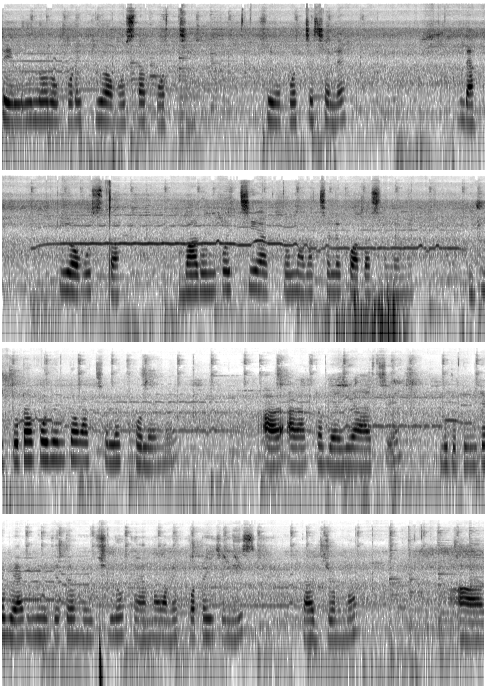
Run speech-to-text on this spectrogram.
তেলগুলোর ওপরে কি অবস্থা করছে। শুয়ে পড়ছে ছেলে? দেখো, কি অবস্থা। বারণ করছি একদম, আমার ছেলে কথা শোনেনি। জুতোটা পর্যন্ত আমার ছেলে খোলে খোলেনি। আর আর একটা ব্যাগে আছে। দুটো তিনটে ব্যাগ নিয়ে যেতে হয়েছিল, কেন অনেক কটাই জিনিস তার জন্য। আর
